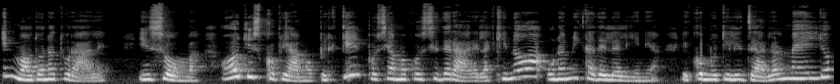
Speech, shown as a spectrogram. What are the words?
in modo naturale. Insomma, oggi scopriamo perché possiamo considerare la quinoa un'amica della linea e come utilizzarla al meglio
